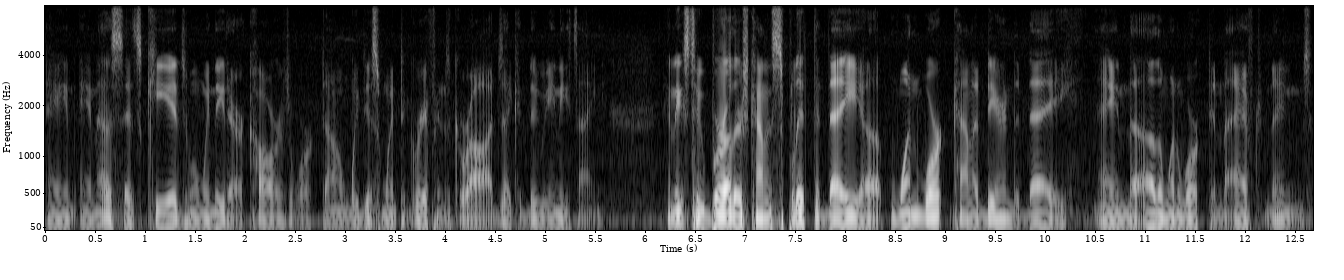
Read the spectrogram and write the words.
And, and us as kids, when we need our cars worked on, we just went to Griffin's Garage. They could do anything. And these two brothers kind of split the day up. One worked kind of during the day, and the other one worked in the afternoons.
